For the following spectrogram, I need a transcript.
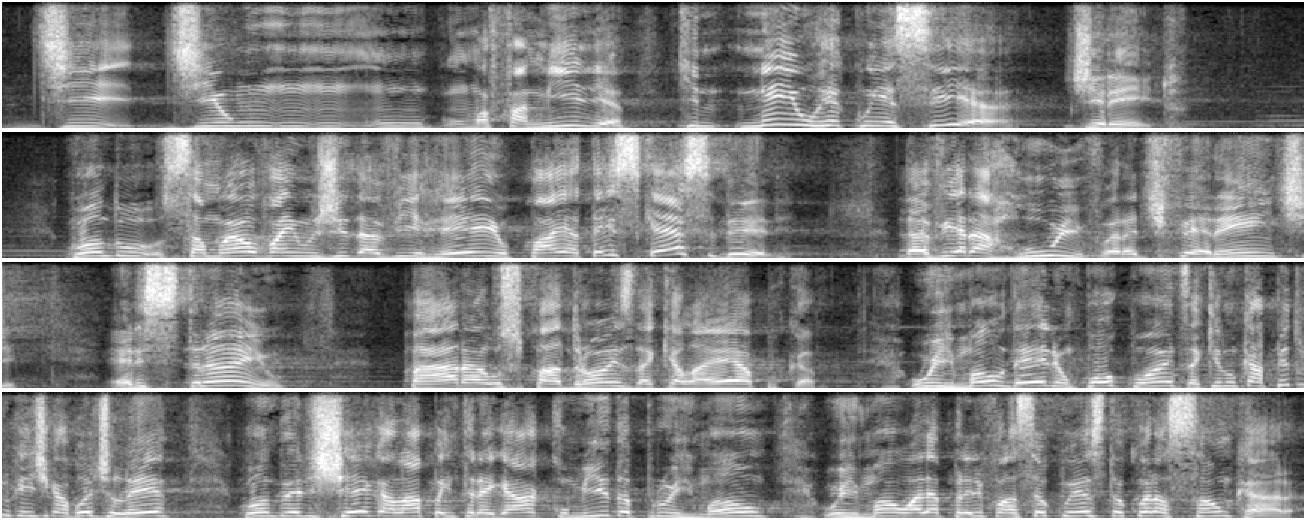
de, de um, um, uma família que nem o reconhecia direito. Quando Samuel vai ungir Davi rei, o pai até esquece dele. Davi era ruivo, era diferente, era estranho para os padrões daquela época. O irmão dele, um pouco antes, aqui no capítulo que a gente acabou de ler, quando ele chega lá para entregar a comida para o irmão, o irmão olha para ele e fala assim: Eu conheço teu coração, cara.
